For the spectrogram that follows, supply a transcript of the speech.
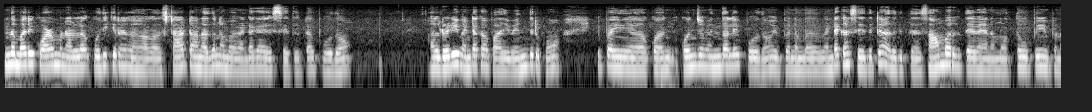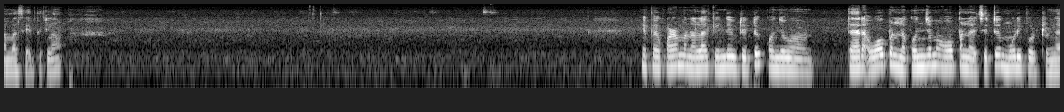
இந்த மாதிரி குழம்பு நல்லா கொதிக்கிற ஸ்டார்ட் ஆனதும் நம்ம வெண்டைக்காயை சேர்த்துக்கிட்டா போதும். ஆல்ரெடி வெண்டைக்காய் பாதி வெந்திருக்கும். இப்போ கொஞ்சம் கொஞ்சம் வெந்தாலே போதும். இப்போ நம்ம வெண்டைக்காய் சேர்த்துட்டு அதுக்கு தே- சாம்பாருக்கு தேவையான மொத்த உப்பையும் இப்போ நம்ம சேர்த்துக்கலாம். இப்போ குழம்பு நல்லா கிண்டி விட்டுட்டு கொஞ்சம் திற ஓப்பனில் கொஞ்சமாக ஓப்பனில் வச்சுட்டு மூடி போட்டுருங்க.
